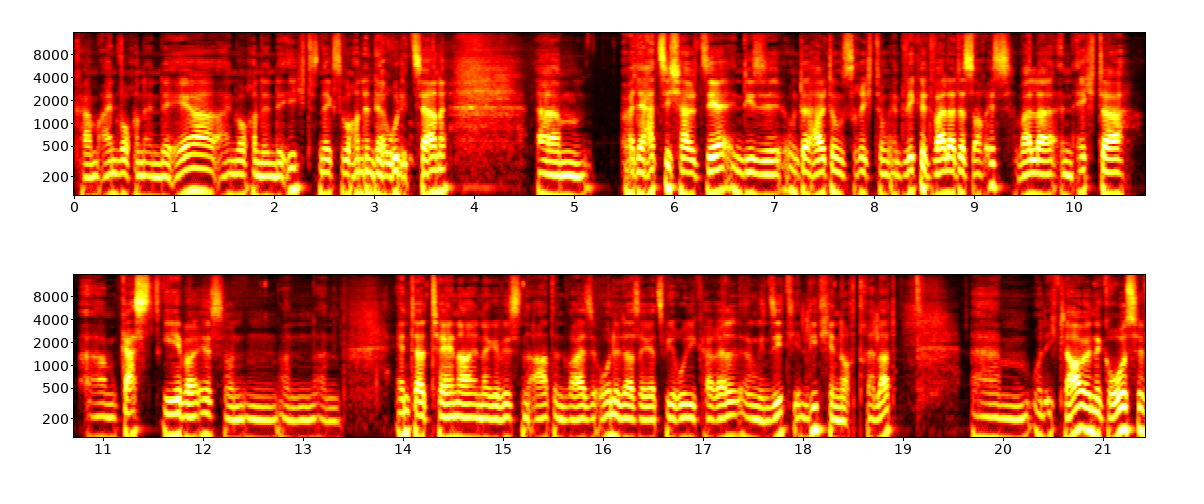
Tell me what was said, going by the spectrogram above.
kam ein Wochenende er, ein Wochenende ich, das nächste Wochenende Rudi Zerne. Ähm, aber der hat sich halt sehr in diese Unterhaltungsrichtung entwickelt, weil er das auch ist, weil er ein echter ähm, Gastgeber ist und ein, ein, ein Entertainer in einer gewissen Art und Weise, ohne dass er jetzt wie Rudi Carell irgendwie ein Liedchen noch trällert. Ähm, und ich glaube, eine große,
